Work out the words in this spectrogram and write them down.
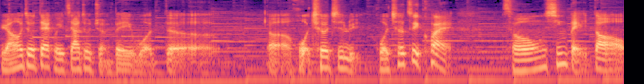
然后就带回家，就准备我的呃火车之旅。火车最快从新北到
